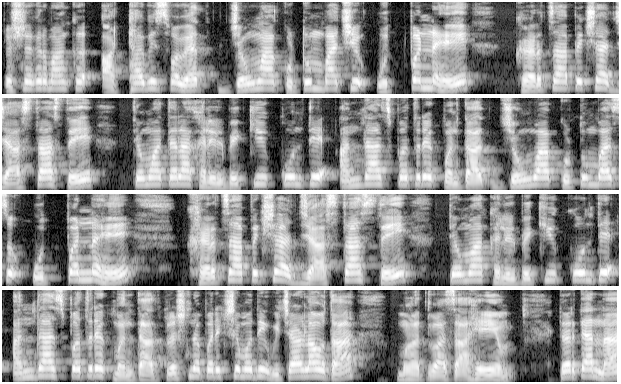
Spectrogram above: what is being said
प्रश्न क्रमांक अठ्ठावीस पाव्यात जेव्हा कुटुंबाचे उत्पन्न हे खर्चापेक्षा जास्त असते तेव्हा त्याला खालीलपैकी कोणते अंदाजपत्रक म्हणतात जेव्हा कुटुंबाचं उत्पन्न हे खर्चापेक्षा जास्त असते तेव्हा खालीलपैकी कोणते अंदाजपत्रक म्हणतात प्रश्न परीक्षेमध्ये विचारला होता महत्त्वाचा आहे. तर त्यांना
